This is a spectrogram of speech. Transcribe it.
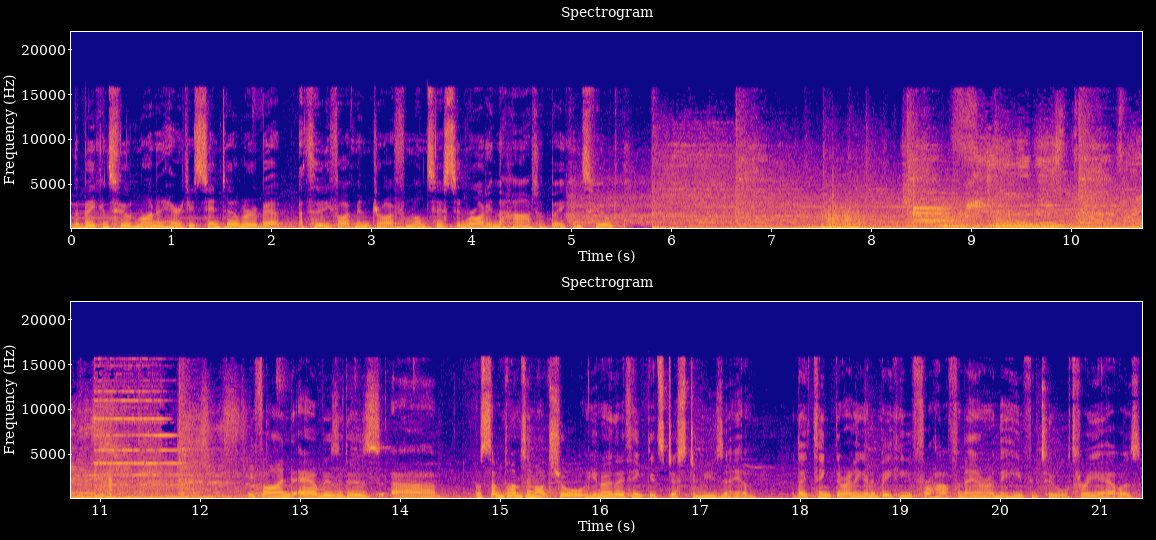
The Beaconsfield Mine and Heritage Centre, we're about a 35 minute drive from Launceston, right in the heart of Beaconsfield. We find our visitors uh, sometimes they're not sure, you know, they think it's just a museum. They think they're only going to be here for half an hour and they're here for two or three hours.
